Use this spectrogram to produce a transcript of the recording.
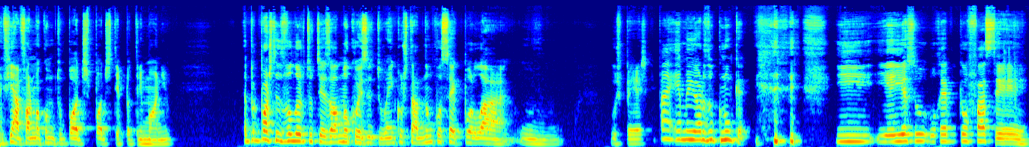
enfim, à forma como tu podes, podes ter património. A proposta de valor, tu tens alguma coisa tu em que o Estado não consegue pôr lá o, os pés, pá, é maior do que nunca. e, e, é esse o, o rap que eu faço. É,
